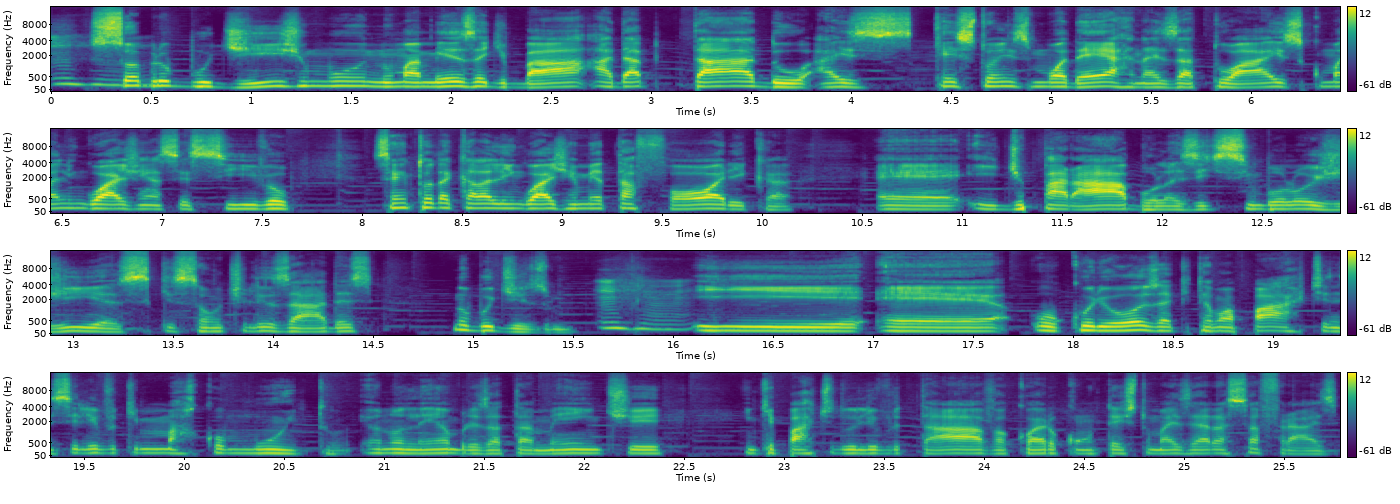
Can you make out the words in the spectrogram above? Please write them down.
uhum. sobre o budismo numa mesa de bar, adaptado às questões modernas, atuais, com uma linguagem acessível, sem toda aquela linguagem metafórica é, e de parábolas e de simbologias que são utilizadas no budismo. Uhum. E é, o curioso é que tem uma parte nesse livro que me marcou muito. Eu não lembro exatamente em que parte do livro estava, qual era o contexto, mas era essa frase:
